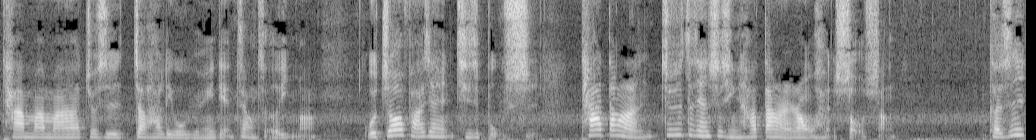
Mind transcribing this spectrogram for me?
他妈妈就是叫他离我远一点这样子而已吗？我之后发现其实不是。他当然就是这件事情，他当然让我很受伤。可是，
